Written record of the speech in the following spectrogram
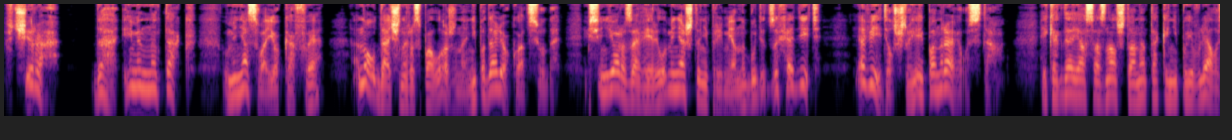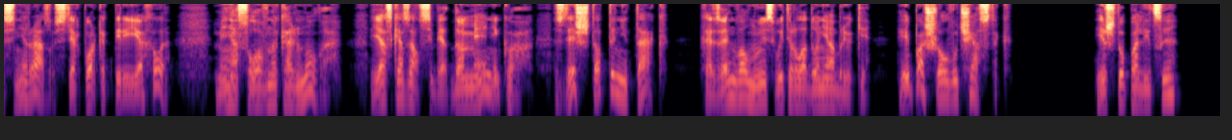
Вчера. Да, именно так. У меня свое кафе. Оно удачно расположено, неподалеку отсюда. И сеньора заверила меня, что непременно будет заходить. Я видел, что ей понравилось там. И когда я осознал, что она так и не появлялась ни разу с тех пор, как переехала, меня словно кольнуло. Я сказал себе, «Доменико, здесь что-то не так». Хозяин, волнуясь, вытер ладони о брюки. И пошел в участок. И что полиция?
